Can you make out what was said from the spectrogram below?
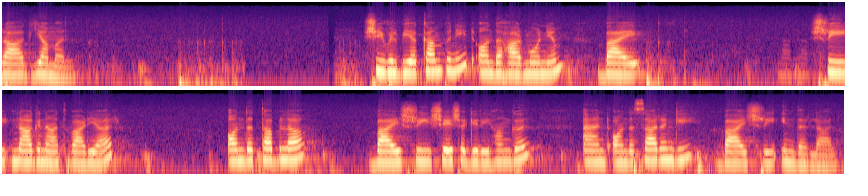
Rag Yaman. She will be accompanied on the harmonium by Sri Naganath Vadiyar, on the tabla by Sri Sheshagiri Hangal, and on the sarangi by Sri Inderlal.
